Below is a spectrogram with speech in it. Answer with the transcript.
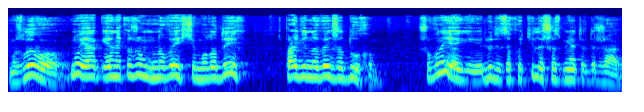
Можливо, ну я, я не кажу нових чи молодих, справді нових за духом. Щоб вони, люди, захотіли щось зміняти в державі,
